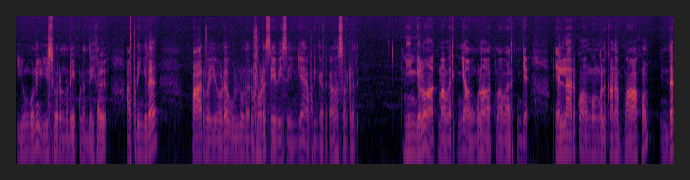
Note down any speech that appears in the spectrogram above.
இவங்களும் ஈஸ்வரனுடைய குழந்தைகள் அப்படிங்கிற பார்வையோட உள்ளுணர்வோட சேவை செய்யுங்க அப்படிங்கிறதுக்காக சொல்கிறது நீங்களும் ஆத்மாவாக இருக்கீங்க அவங்களும் ஆத்மாவாக இருக்கீங்க. எல்லாருக்கும் அவங்கவுங்களுக்கான பாகம் இந்த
